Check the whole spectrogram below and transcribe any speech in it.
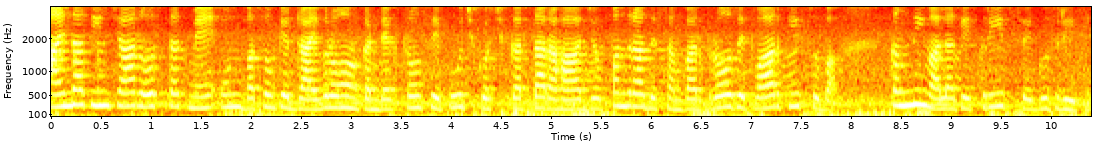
आइंदा तीन चार रोज़ तक मैं उन बसों के ड्राइवरों और कंडक्टरों से पूछ गुछ करता रहा जो 15 दिसंबर रोज़ इतवार की सुबह कंगनी वाला के करीब से गुजरी थी।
